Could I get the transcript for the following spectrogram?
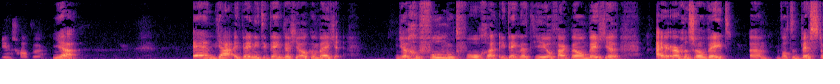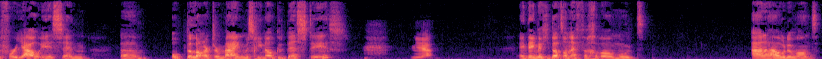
inschatten. Ja. En ja, ik weet niet. Ik denk dat je ook een beetje je gevoel moet volgen. Ik denk dat je heel vaak wel een beetje ergens wel weet ehm, wat het beste voor jou is. En ehm, op de lange termijn misschien ook het beste is. Ja. En ik denk dat je dat dan even gewoon moet aanhouden. Want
